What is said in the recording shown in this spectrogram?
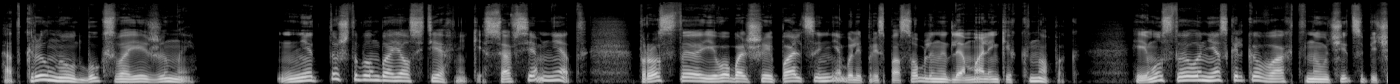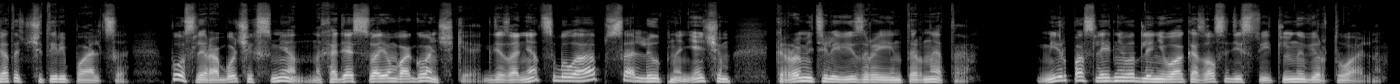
открыл ноутбук своей жены. Не то чтобы он боялся техники, совсем нет. Просто его большие пальцы не были приспособлены для маленьких кнопок. Ему стоило несколько вахт научиться печатать в четыре пальца, после рабочих смен, находясь в своем вагончике, где заняться было абсолютно нечем, кроме телевизора и интернета. Мир последнего для него оказался действительно виртуальным.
